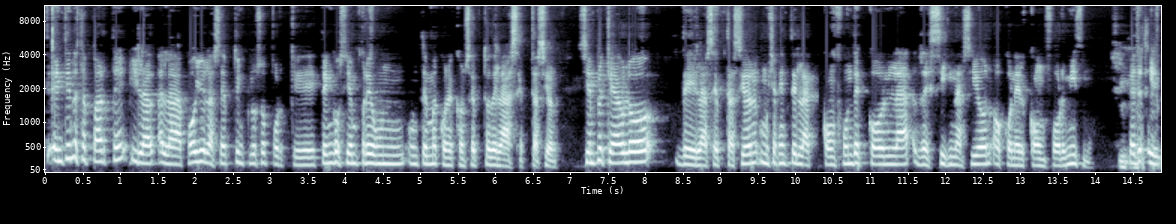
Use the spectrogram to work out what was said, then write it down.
Entiendo esta parte y la, apoyo y la acepto incluso porque tengo siempre un, un tema con el concepto de la aceptación. Siempre que hablo de la aceptación, mucha gente la confunde con la resignación o con el conformismo. Es decir,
